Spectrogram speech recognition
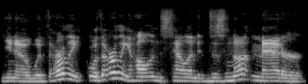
you know, with Erling with Erling Haaland's talent, it does not matter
